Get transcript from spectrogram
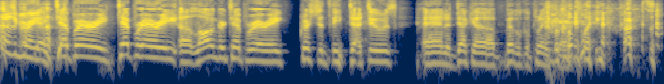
That was great. Okay, temporary, temporary, uh, longer temporary Christian themed tattoos and a deck of biblical playing biblical cards. playing cards.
